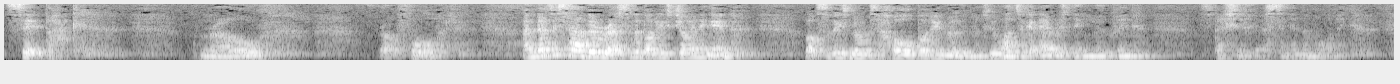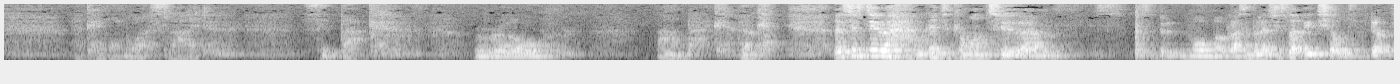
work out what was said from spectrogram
Sit back, roll, roll forward. And notice how the rest of the body is joining in. Lots of these movements are whole body movements. We want to get everything moving, especially first thing in the morning. Okay, one more slide. Sit back, roll, and back. Okay, let's just do, we're going to come on to um, a bit more mobilising, but let's just let the shoulders lift up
